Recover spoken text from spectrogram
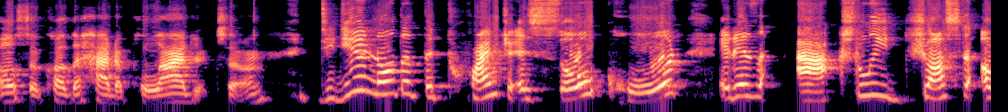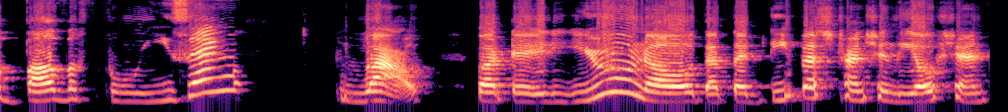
also called the hadopelagic zone. Did you know that the trench is so cold? It is actually just above freezing? Wow. But did you know that the deepest trench in the ocean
